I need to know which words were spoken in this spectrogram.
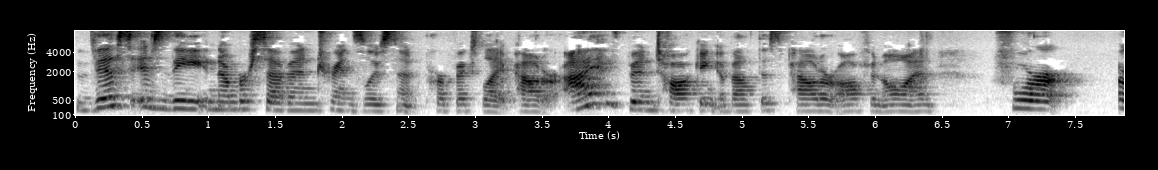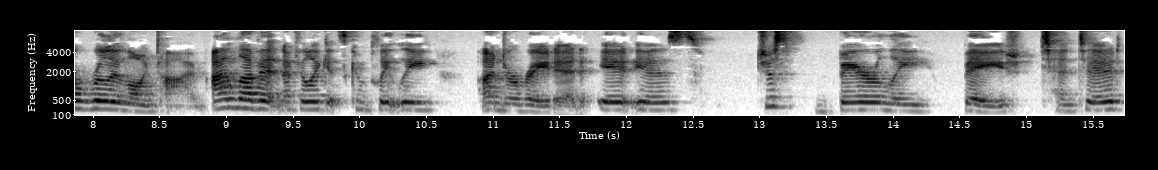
This is the number seven translucent perfect light powder. I have been talking about this powder off and on for a really long time. I love it and I feel like it's completely underrated. It is just barely beige tinted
